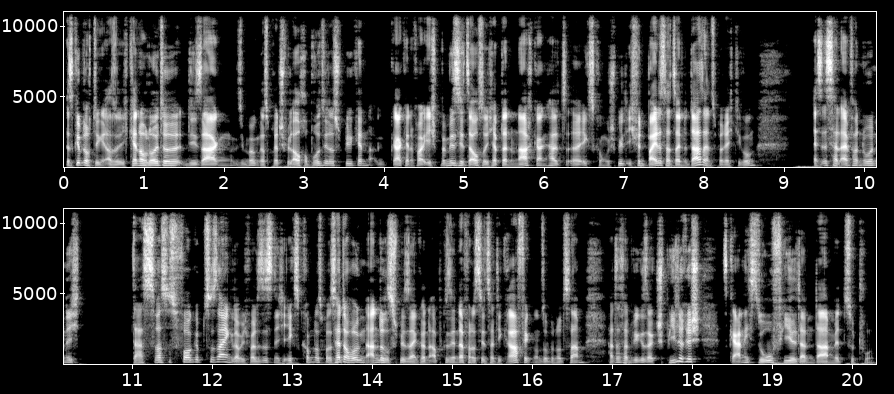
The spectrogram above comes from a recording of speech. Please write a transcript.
Es gibt auch Dinge, also ich kenne auch Leute, die sagen, sie mögen das Brettspiel auch, obwohl sie das Spiel kennen. Gar keine Frage. Ich, bei mir ist es jetzt auch so, ich habe dann im Nachgang halt äh, XCOM gespielt. Ich finde, beides hat seine Daseinsberechtigung. Es ist halt einfach nur nicht das, was es vorgibt zu sein, glaube ich, weil es ist nicht XCOM, das, es hätte auch irgendein anderes Spiel sein können. Abgesehen davon, dass sie jetzt halt die Grafiken und so benutzt haben, hat das halt, wie gesagt, spielerisch jetzt gar nicht so viel dann damit zu tun.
